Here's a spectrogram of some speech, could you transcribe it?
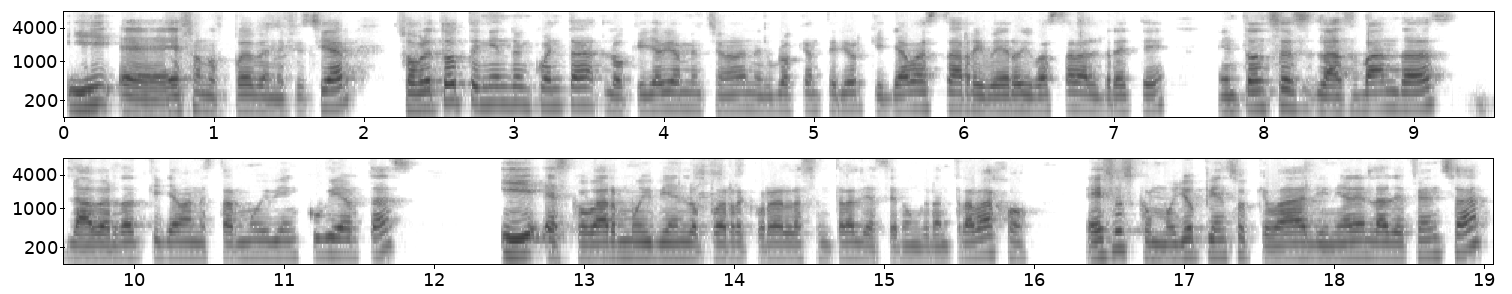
y eso nos puede beneficiar sobre todo teniendo en cuenta lo que ya había mencionado en el bloque anterior, que ya va a estar Rivero y va a estar Aldrete, entonces las bandas, la verdad que ya van a estar muy bien cubiertas y Escobar muy bien lo puede recorrer a la central y hacer un gran trabajo. Eso es como yo pienso que va a alinear en la defensa.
